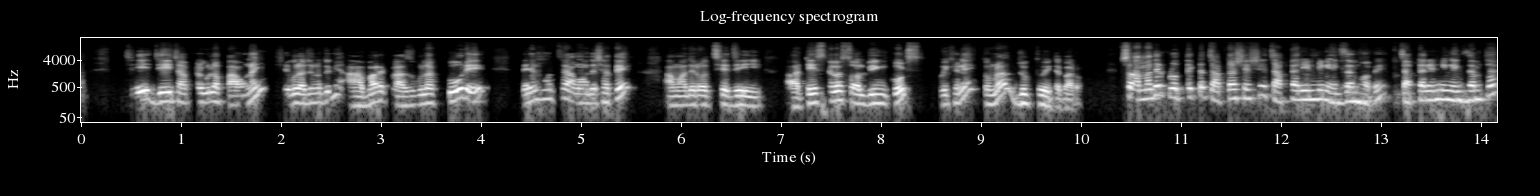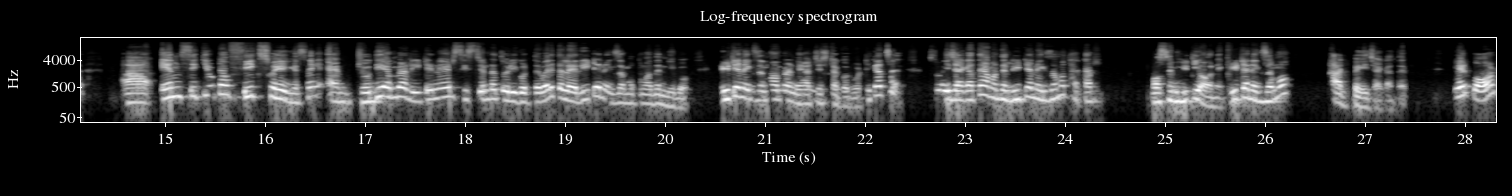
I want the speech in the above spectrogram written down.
যে যে চ্যাপ্টারগুলো পাও নাই, সেগুলোর জন্য তুমি আবার ক্লাসগুলো করে দেন হচ্ছে আমাদের সাথে আমাদের হচ্ছে যেই টেস্ট পেপার সলভিং কোর্স ওইখানে তোমরা যুক্ত হইতে পারো। সো আমাদের প্রত্যেকটা চ্যাপ্টার শেষে চ্যাপ্টার এন্ডিং এক্সাম হবে। চ্যাপ্টার এন্ডিং এক্সামটা এমসিকিউটা ফিক্স হয়ে গেছে এন্ড যদি আমরা রিটেনের সিস্টেমটা তৈরি করতে পারি, তাহলে রিটেন এক্সামও তোমাদের নিব। রিটেন এক্সামও আমরা নেওয়ার চেষ্টা করব, ঠিক আছে? তো এই জায়গাতে আমাদের রিটেন এক্সামও থাকার পসিবিলিটি অনেক। রিটেন এক্সামও থাকবে এই জায়গাতে। এরপর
